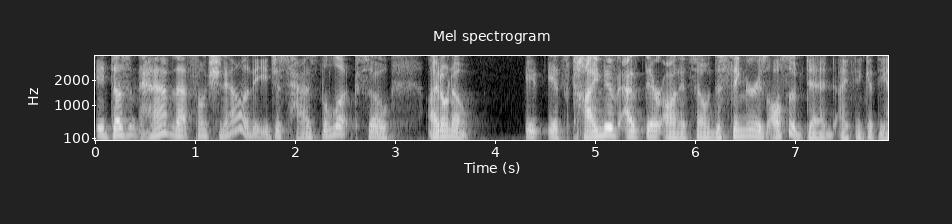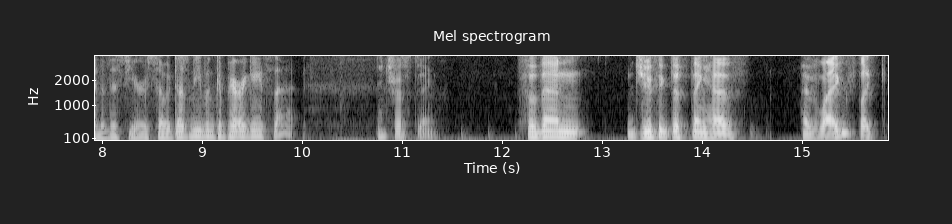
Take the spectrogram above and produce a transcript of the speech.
it doesn't have that functionality. It just has the look. So I don't know. It, it's kind of out there on its own. The Stinger is also dead, I think, at the end of this year. So it doesn't even compare against that. Interesting. So then, do you think this thing has has legs? Like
